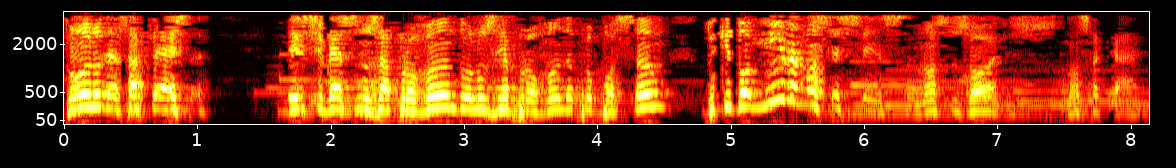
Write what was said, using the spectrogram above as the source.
dono dessa festa, Ele estivesse nos aprovando ou nos reprovando a proporção do que domina a nossa essência, nossos olhos, nossa carne.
